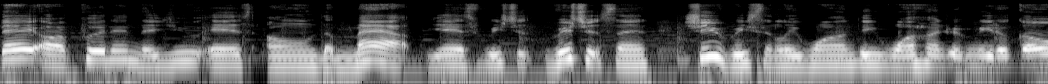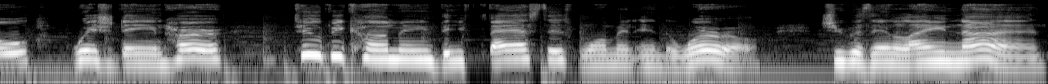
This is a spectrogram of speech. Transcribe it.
they are putting the U.S. on the map. Yes, Richardson, she recently won the 100 meter gold, which deemed her to becoming the fastest woman in the world. She was in lane nine,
